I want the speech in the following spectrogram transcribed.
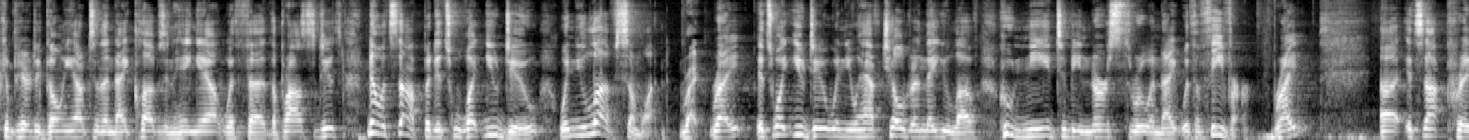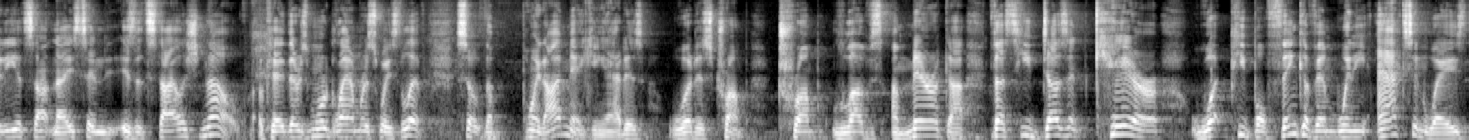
compared to going out to the nightclubs and hanging out with uh, the prostitutes? No, it's not, but it's what you do when you love someone. Right. Right? It's what you do when you have children that you love who need to be nursed through a night with a fever, right? Uh, it's not pretty, it's not nice, and is it stylish? No. Okay, there's more glamorous ways to live. So the point I'm making at is what is Trump? Trump loves America, thus, he doesn't care what people think of him when he acts in ways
